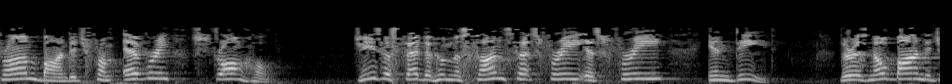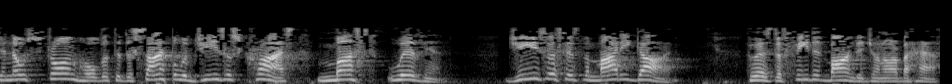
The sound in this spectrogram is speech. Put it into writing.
from bondage, from every stronghold. Jesus said that whom the Son sets free is free indeed. There is no bondage and no stronghold that the disciple of Jesus Christ must live in. Jesus is the mighty God who has defeated bondage on our behalf.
